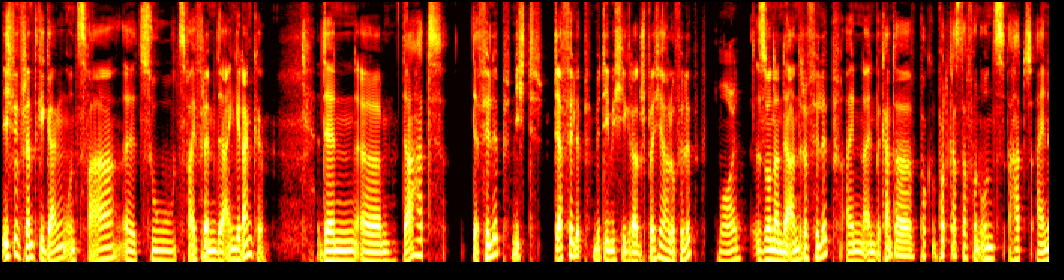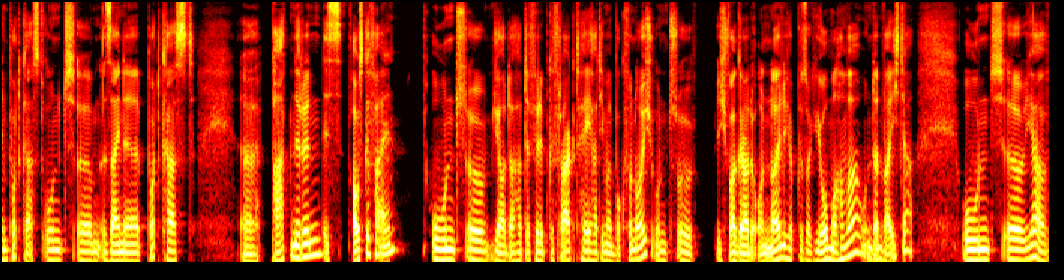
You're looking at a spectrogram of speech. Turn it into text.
Ich bin fremdgegangen und zwar äh, zu zwei Fremde ein Gedanke. Denn ähm, da hat der Philipp, nicht der Philipp, mit dem ich hier gerade spreche, hallo Philipp. Moin. Sondern der andere Philipp, ein, ein bekannter Podcaster von uns, hat einen Podcast und ähm, seine Podcast-Partnerin äh, ist ausgefallen. Und äh, ja, da hat der Philipp gefragt, hey, hat jemand Bock von euch? Und äh, ich war gerade online, ich habe gesagt, jo, machen wir. Und dann war ich da. Und äh, ja,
